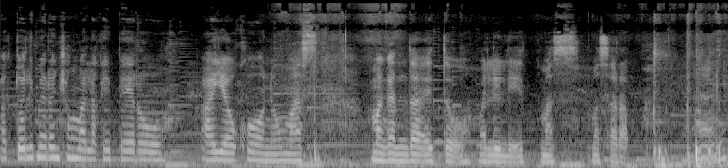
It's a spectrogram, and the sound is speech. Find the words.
Actually, meron siyang malaki pero ayaw ko, no. Mas maganda ito. Maliliit mas masarap. Ayan.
